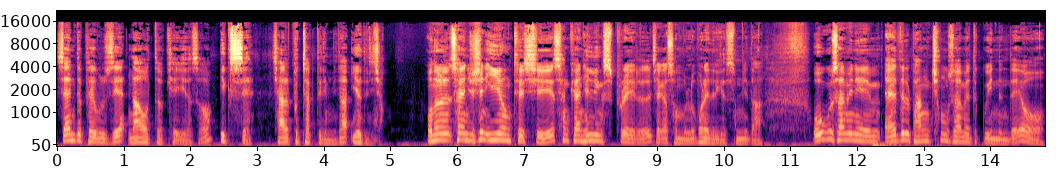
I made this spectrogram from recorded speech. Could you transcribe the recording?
샌드 페블즈의 나 어떡해 이어서 익스의 잘 부탁드립니다. 이어드리죠. 오늘 사연 주신 이영태 씨 상쾌한 힐링 스프레이를 제가 선물로 보내드리겠습니다. 5932님, 애들 방 청소하며 듣고 있는데요.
